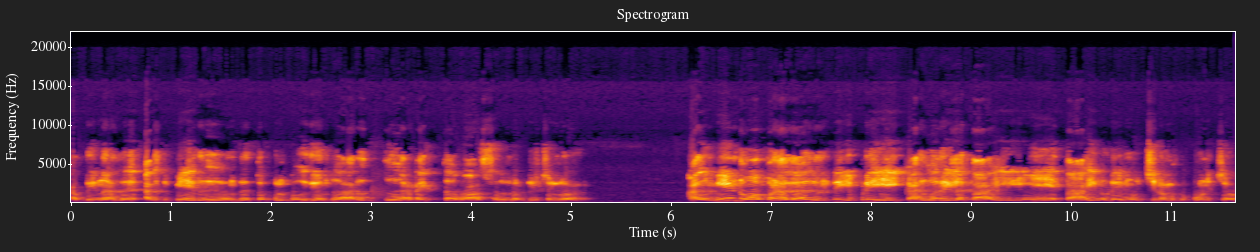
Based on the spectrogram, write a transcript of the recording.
அப்படின்னு அது அதுக்கு பேரு வந்து தொப்புள் பகுதி வந்து அறுத்து அடைத்த வாசல் அப்படின்னு சொல்லுவாங்க. அது மீண்டும் ஓப்பன் அதாவது வந்து எப்படி கருவறையில தாய் தாயினுடைய மூச்சு நமக்கு போணுச்சோ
